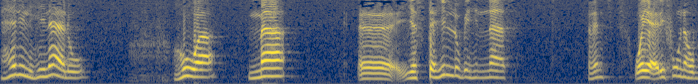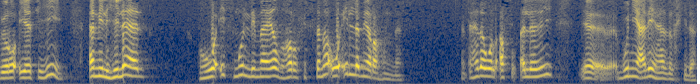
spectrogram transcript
هل الهلال هو ما آه، يستهل به الناس؟ فهمت؟ ويعرفونه برؤيته؟ أم الهلال هو اسم لما يظهر في السماء وإن لم يره الناس؟ هذا هو الأصل الذي آه، بني عليه هذا الخلاف.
